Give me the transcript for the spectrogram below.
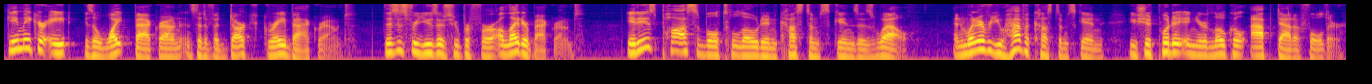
GameMaker 8 is a white background instead of a dark gray background. This is for users who prefer a lighter background. It is possible to load in custom skins as well, and whenever you have a custom skin, you should put it in your local app data folder.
